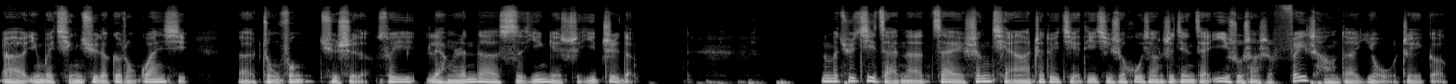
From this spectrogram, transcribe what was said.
呃因为情绪的各种关系，呃中风去世的。所以两人的死因也是一致的。那么据记载呢，在生前啊，这对姐弟其实互相之间在艺术上是非常的有这个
